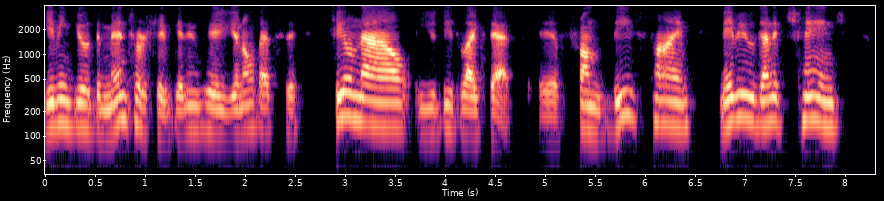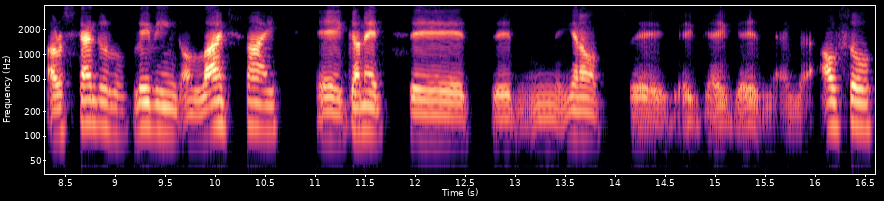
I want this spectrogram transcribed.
giving you the mentorship getting you know that's till now you did like that. From this time maybe we're going to change our standard of living, our lifestyle, uh, gonna, uh, you know, uh, also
